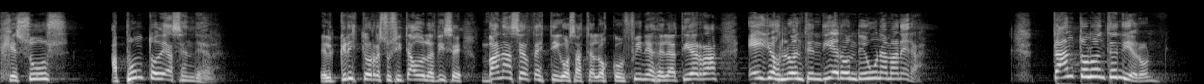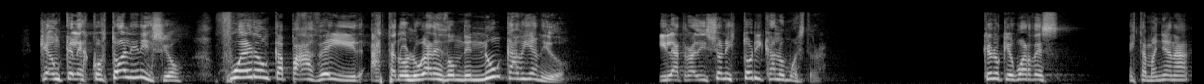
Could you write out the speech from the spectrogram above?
Jesús a punto de ascender, el Cristo resucitado les dice, van a ser testigos hasta los confines de la tierra. Ellos lo entendieron de una manera. Tanto lo entendieron que aunque les costó al inicio, fueron capaces de ir hasta los lugares donde nunca habían ido. Y la tradición histórica lo muestra. Quiero que guardes esta mañana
